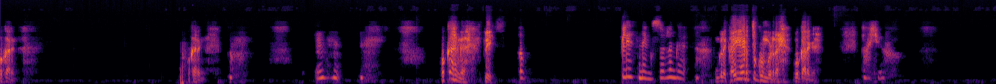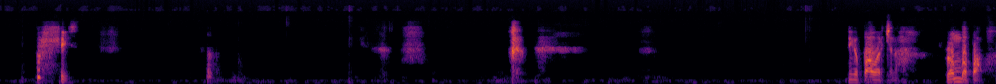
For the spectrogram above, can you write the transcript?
உட்காருங்க உட்காருங்க உட்காருங்க ப்ளீஸ் ப்ளீஸ் நீங்க சொல்லுங்க. உங்களை கையெடுத்து கும்பிடுறேன். உட்காருங்க. ஐயோ. ப்ளீஸ் நீங்க பாவம் அர்ச்சனா. ரொம்ப பாவம்.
